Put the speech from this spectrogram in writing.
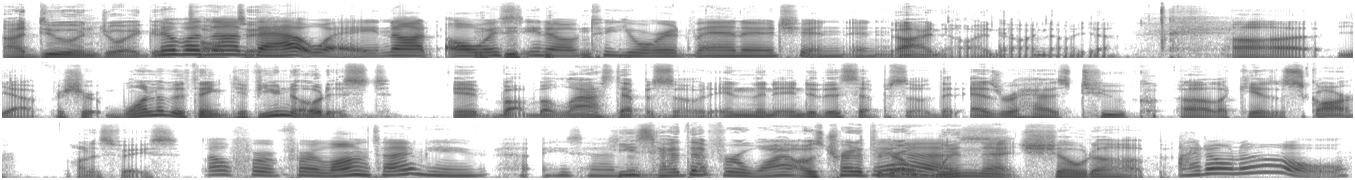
I do enjoy good. no, but not tale. that way. Not always, you know, to your advantage and and I know, I know, I know. Yeah, uh, yeah, for sure. One other thing, if you noticed it, but, but last episode and then into this episode, that Ezra has two, uh, like he has a scar on his face. oh, for for a long time he he's had. He's them. had that for a while. I was trying to figure out when that showed up. I don't know.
